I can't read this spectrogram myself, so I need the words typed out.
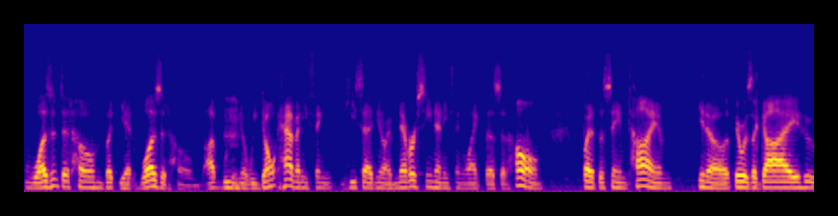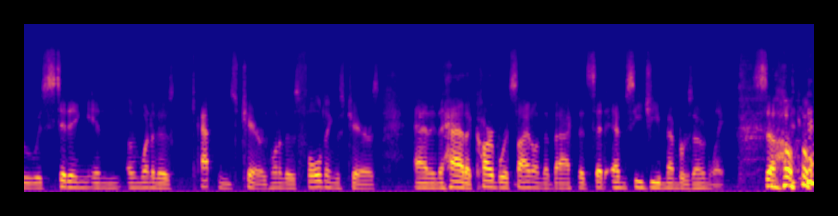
wasn't at home, but yet was at home. I, mm. You know, we don't have anything. He said, you know, I've never seen anything like this at home, but at the same time, you know, there was a guy who was sitting in on one of those captain's chairs, one of those foldings chairs, and it had a cardboard sign on the back that said MCG members only. So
